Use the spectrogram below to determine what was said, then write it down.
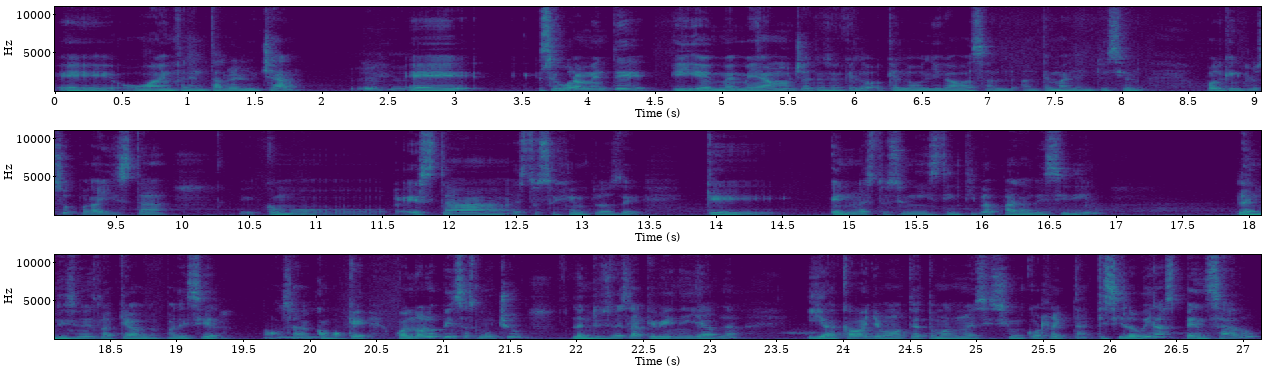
Eh, o a enfrentarlo y luchar. Eh, seguramente, y me, me llama mucha atención que lo, que lo ligabas al, al tema de la intuición, porque incluso por ahí está eh, como esta, estos ejemplos de que en una situación instintiva para decidir, la intuición es la que habla, pareciera. ¿no? O sea, Ujú. como que cuando no lo piensas mucho, la intuición es la que viene y habla y acaba llevándote a tomar una decisión correcta, que si lo hubieras pensado,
